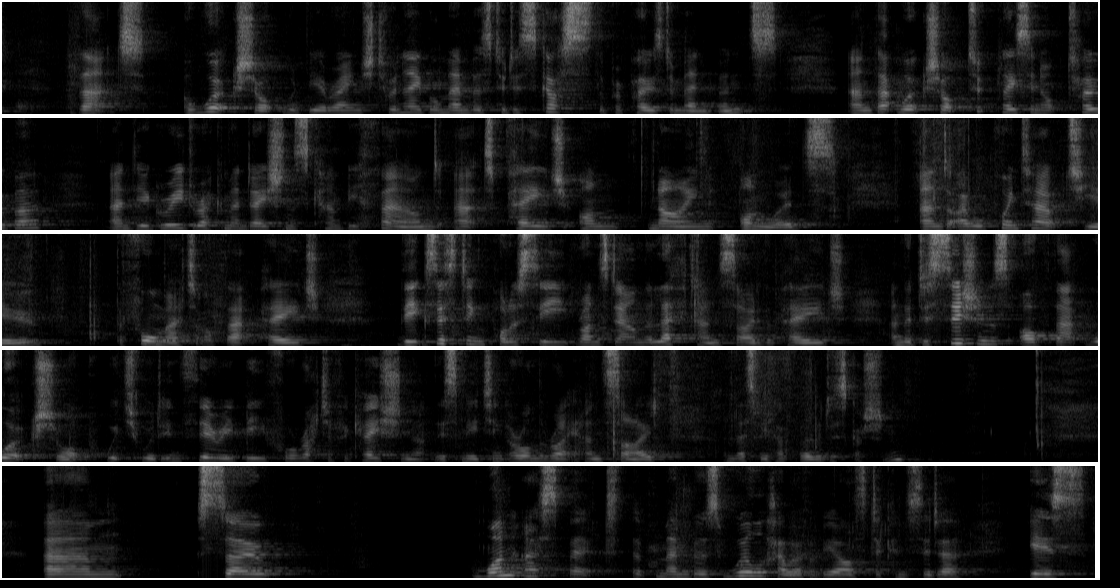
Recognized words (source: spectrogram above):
that a workshop would be arranged to enable members to discuss the proposed amendments, and that workshop took place in October, and the agreed recommendations can be found at page on 9 onwards. And I will point out to you the format of that page the existing policy runs down the left-hand side of the page And the decisions of that workshop, which would in theory be for ratification at this meeting, are on the right-hand side, unless we have further discussion. Um, so one aspect that members will, however, be asked to consider is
